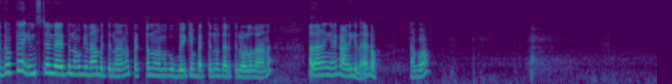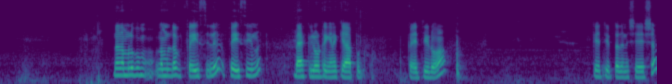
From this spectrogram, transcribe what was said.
ഇതൊക്കെ ഇൻസ്റ്റന്റ് ആയിട്ട് നമുക്ക് ഇടാൻ പറ്റുന്നതാണ്. പെട്ടെന്ന് നമുക്ക് ഉപയോഗിക്കാൻ പറ്റുന്ന തരത്തിലുള്ളതാണ്. അതാണ് ഇങ്ങനെ കാണിക്കുന്നത് കേട്ടോ. അപ്പോൾ നമ്മളിപ്പം നമ്മുടെ ഫേസിൽ ഫേസിൽ നിന്ന് ബാക്കിലോട്ട് ഇങ്ങനെ ക്യാപ്പ് കയറ്റിയിടുക. കയറ്റിയിട്ടതിന് ശേഷം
